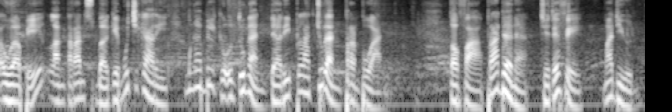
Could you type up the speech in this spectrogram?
KUHP lantaran sebagai mucikari mengambil keuntungan dari pelacuran perempuan. Tova Pradana, JTV, Madiun.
